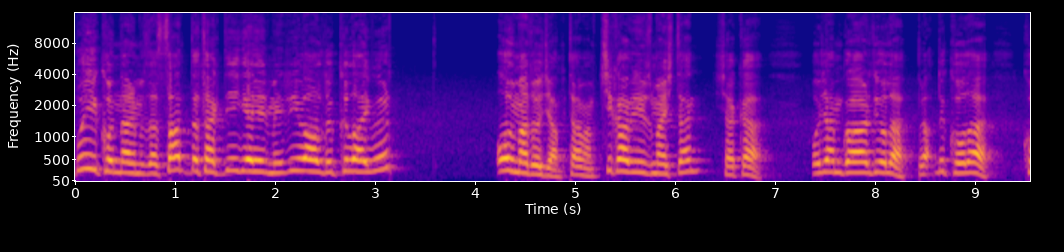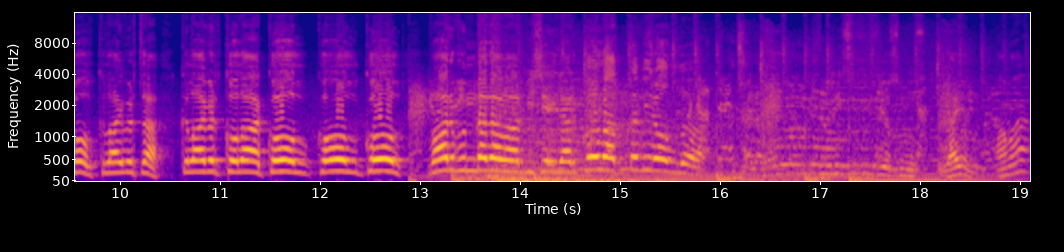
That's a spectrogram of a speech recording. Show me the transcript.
Bu ikonlarımıza Santa taktiği gelir mi? Rivaldo, Kluivert. Olmadı hocam. Tamam. Çıkabiliriz maçtan. Şaka. Hocam Guardiola. Bıraktı kola. Kol, Kluivert'a. Kluivert kola. Kol, kol, kol. Var bunda da var bir şeyler. Kol attı bir oldu. Müziksiz izliyorsunuz yayın ama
